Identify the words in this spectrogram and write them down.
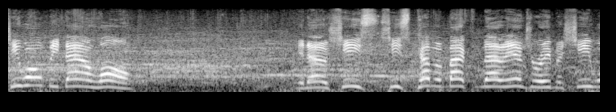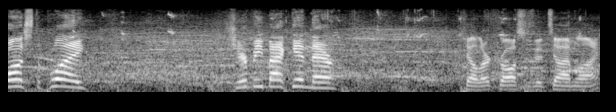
She won't be down long. You know, she's she's coming back from that injury, but she wants to play. She'll be back in there. Keller crosses the timeline.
